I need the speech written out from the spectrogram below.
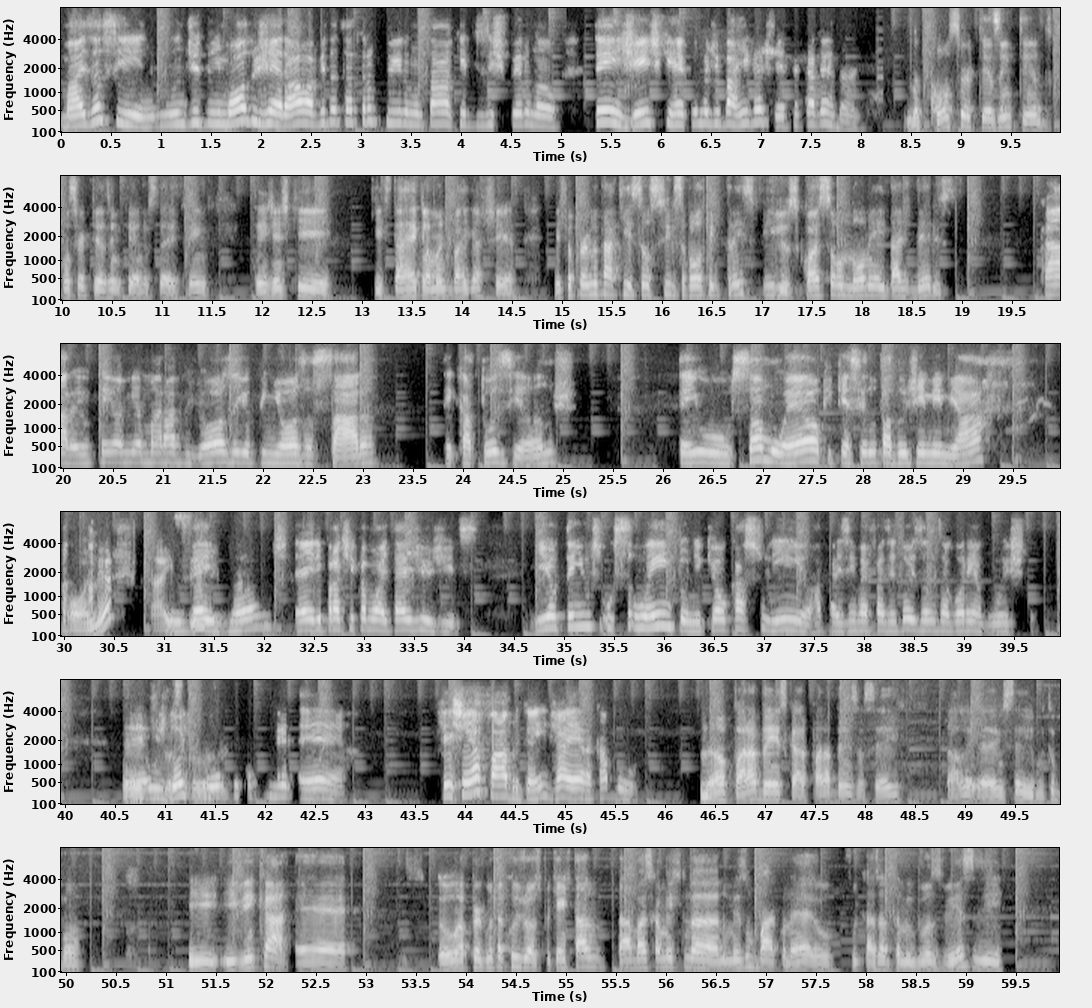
Mas assim, de, em modo geral, a vida tá tranquila, não tá aquele desespero, não. Tem gente que reclama de barriga cheia, essa é a verdade. Com certeza entendo, com certeza entendo isso daí. Tem, tem gente que, que está reclamando de barriga cheia. Deixa eu perguntar aqui, seus filhos, você falou que tem três filhos, quais são o nome e a idade deles? Cara, eu tenho a minha maravilhosa e opiniosa Sara, tem 14 anos. Tem o Samuel, que quer ser lutador de MMA. Olha, aí tem 10 anos. É, ele pratica Muay Thai e Jiu-Jitsu. E eu tenho o, o, Anthony, que é o caçulinho. O rapazinho vai fazer dois anos agora em agosto. Ei, é, os dois primeiros. É. Fechei a fábrica, hein? Já era, acabou. Não, parabéns, cara. Parabéns você aí. Tá, é isso aí, muito bom. E, e vem cá, é, uma pergunta curiosa, porque a gente tá, tá basicamente na, no mesmo barco, né? Eu fui casado também duas vezes e,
